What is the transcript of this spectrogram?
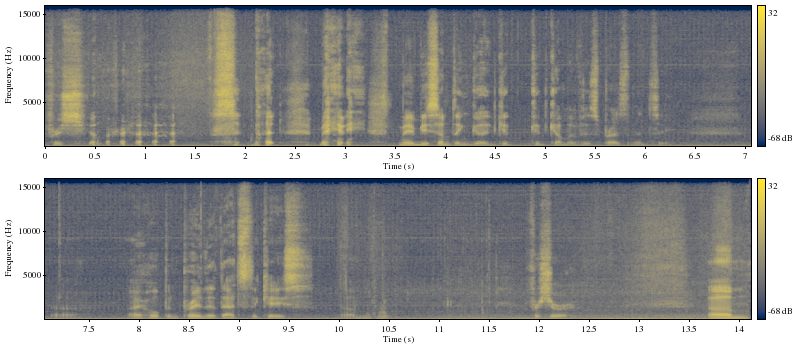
for sure. but maybe maybe something good could could come of his presidency. Uh, I hope and pray that that's the case, um, for sure. Um,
